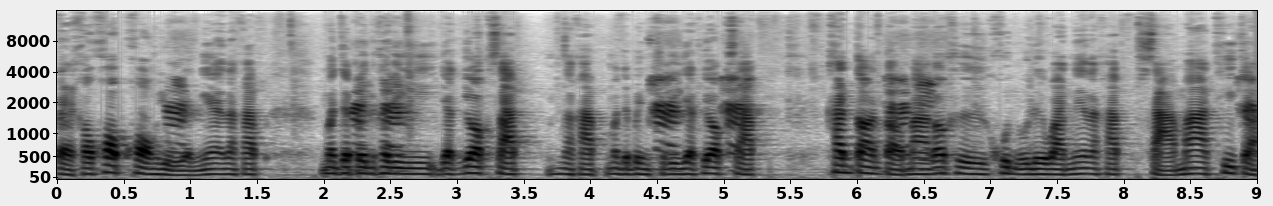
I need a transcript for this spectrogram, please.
แต่เขาครอบครองอยู่ค่ะอย่างเงี้ยนะครับ มันจะเป็นค่ะคดียักยอกทรัพย์นะครับ มันจะเป็นคดียักยอกทรัพย์ ขั้นตอนต่อมาค่ะก็คือคุณอุเรวันเนี่ยนะครับ สามารถที่จะ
